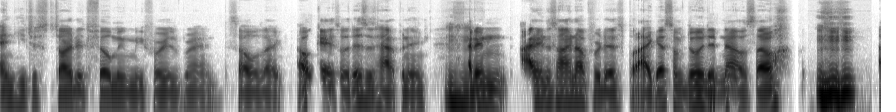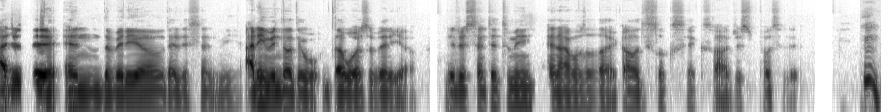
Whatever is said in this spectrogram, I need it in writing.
and he just started filming me for his brand. So I was like, okay, so this is happening. Mhm. I didn't I didn't sign up for this, but I guess I'm doing it now. So Mhm. I just did it. And the video that they sent me, I didn't even know there, there was a video. They just sent it to me, and I was like, oh, this looks sick. So I just posted it.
